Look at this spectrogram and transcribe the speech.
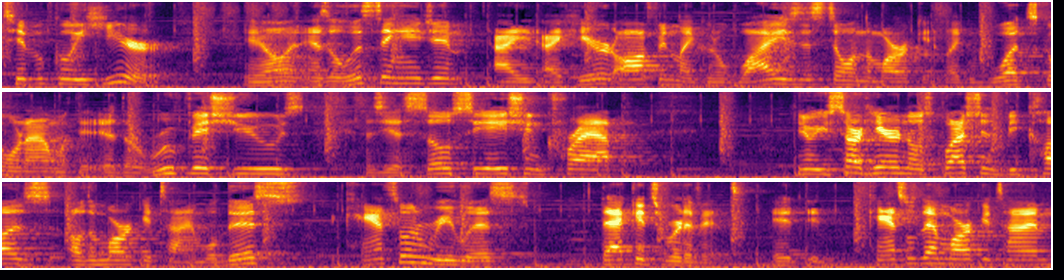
typically hear you know, and as a listing agent, I, I hear it often like, you know, why is this still on the market? Like, what's going on with it? Are there roof issues? Is the association crap? You know, you start hearing those questions because of the market time. Well, this cancel and relist, that gets rid of it. It, it cancels that market time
